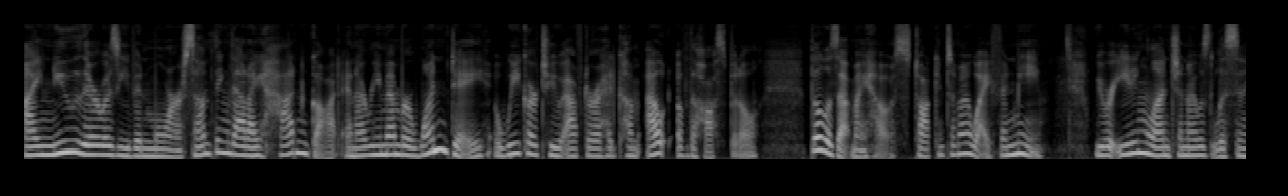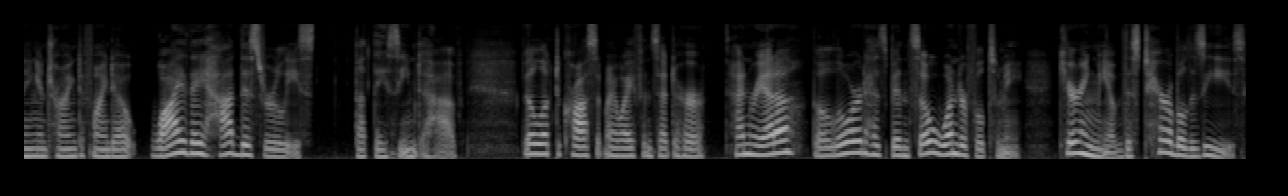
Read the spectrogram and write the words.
I knew there was even more, something that I hadn't got. And I remember one day, a week or two after I had come out of the hospital, Bill was at my house talking to my wife and me. We were eating lunch and I was listening and trying to find out why they had this release that they seemed to have. Bill looked across at my wife and said to her, Henrietta, the Lord has been so wonderful to me, curing me of this terrible disease,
